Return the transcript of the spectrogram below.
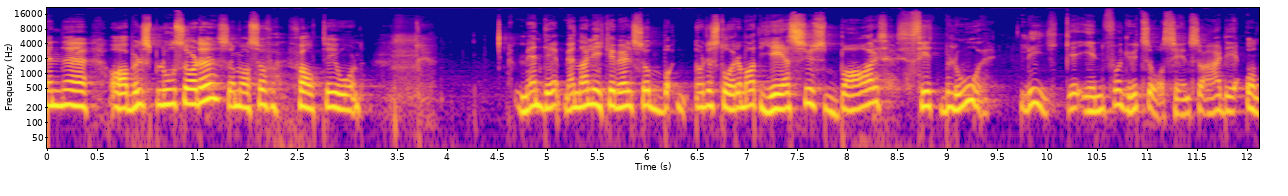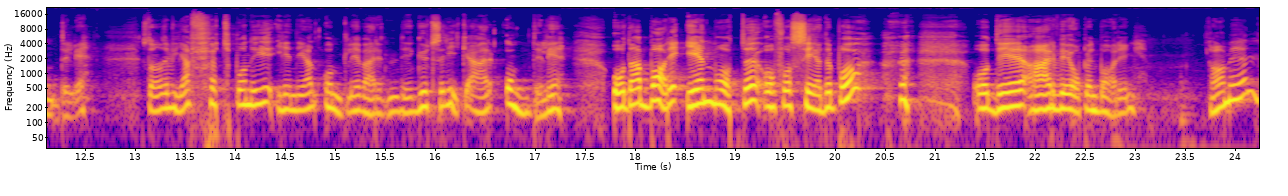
enn eh, Abels blod, som også falt til jorden. Men, det, men allikevel, så, når det står om at Jesus bar sitt blod like inn for Guds åsyn, så er det åndelig. Sånn at vi er født på ny inn i en åndelig verden. Guds rike er åndelig. Og det er bare én måte å få se det på, og det er ved åpenbaring. Amen.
